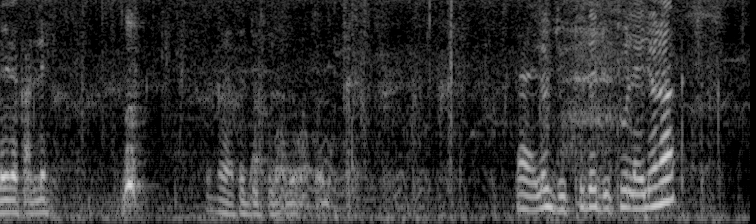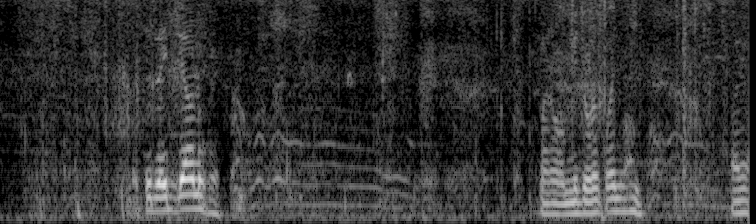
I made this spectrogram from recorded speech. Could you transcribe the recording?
લઈ લે કાઢ લે તો જૂઠું ના દેવા પડે. લો જુઠ્ઠું તો જુઠ્ઠું લઈ લો ને. બધું લઈ જ હોય મારા મમ્મી જોડે કોઈ નથી અરે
